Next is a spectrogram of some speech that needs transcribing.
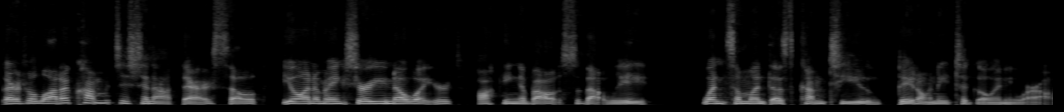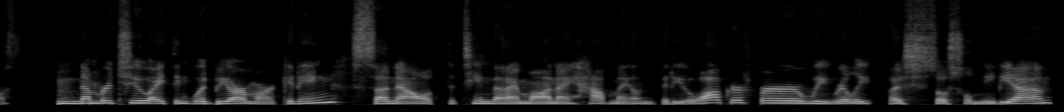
There's a lot of competition out there. So you want to make sure you know what you're talking about so that way when someone does come to you, they don't need to go anywhere else. Number two, I think would be our marketing. So now the team that I'm on, I have my own videographer. We really push social media.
